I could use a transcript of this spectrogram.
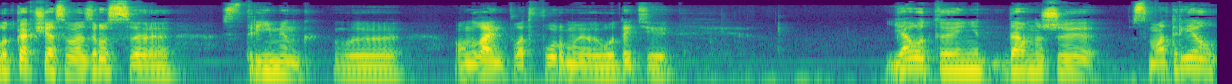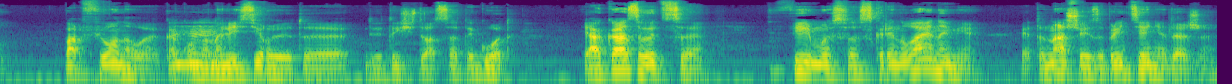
Вот как сейчас возрос э, стриминг, э, онлайн-платформы, вот эти. Я вот э, недавно же смотрел Парфенова, как он Мгм. анализирует э, 2020 год. И оказывается, фильмы со скринлайнами это наше изобретение даже.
